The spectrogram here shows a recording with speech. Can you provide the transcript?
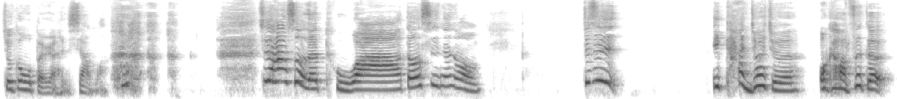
就跟我本人很像嘛。就是它所有的图啊，都是那种，就是一看你就会觉得，我靠，这个。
